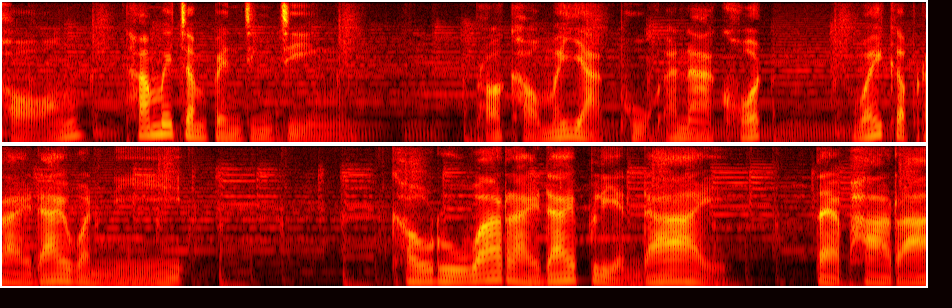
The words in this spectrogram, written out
ของถ้าไม่จำเป็นจริง ๆ ราะเขาไม่อยากผูกอนาคตไว้กับรายได้วันนี้ เขารู้ว่ารายได้เปลี่ยนได้ แต่ภาระ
